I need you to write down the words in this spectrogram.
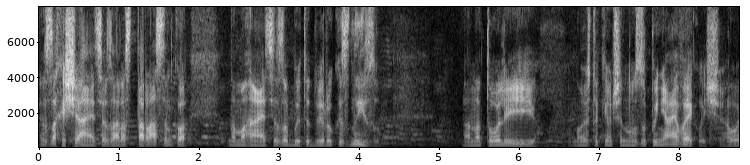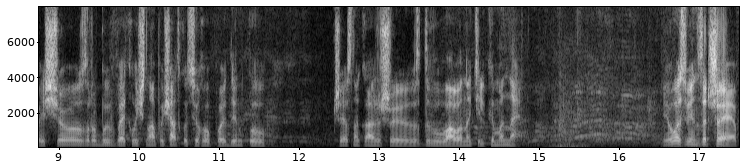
Захищається зараз Тарасенко, намагається забити дві руки знизу. Анатолій ну, ось таким чином зупиняє Веклич. Але що зробив Веклич на початку цього поєдинку, чесно кажучи, здивувало не тільки мене. І ось він зачеп.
